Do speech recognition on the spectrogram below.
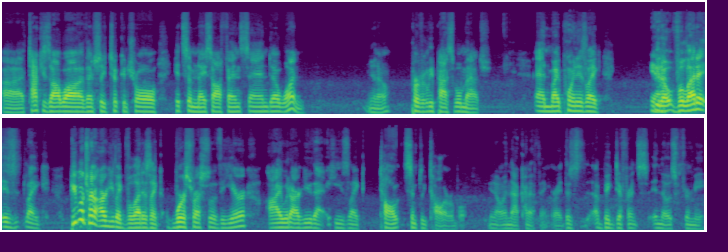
uh Takizawa eventually took control hit some nice offense and uh, won you know perfectly passable match and my point is like Yeah. you know Valletta is like people are trying to argue like Valletta is like worst wrestler of the year I would argue that he's like tall simply tolerable you know, and that kind of thing, right? There's a big difference in those for me.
